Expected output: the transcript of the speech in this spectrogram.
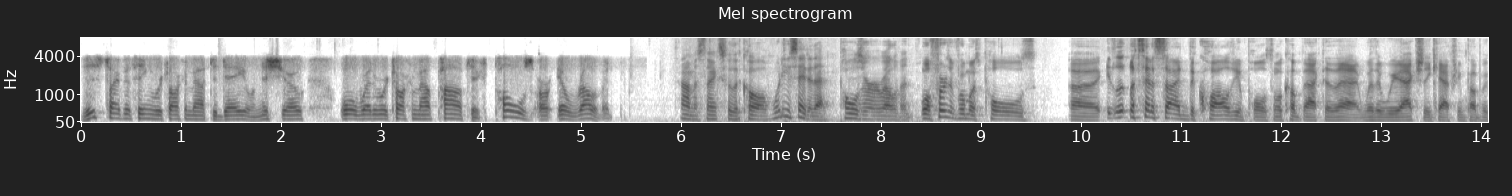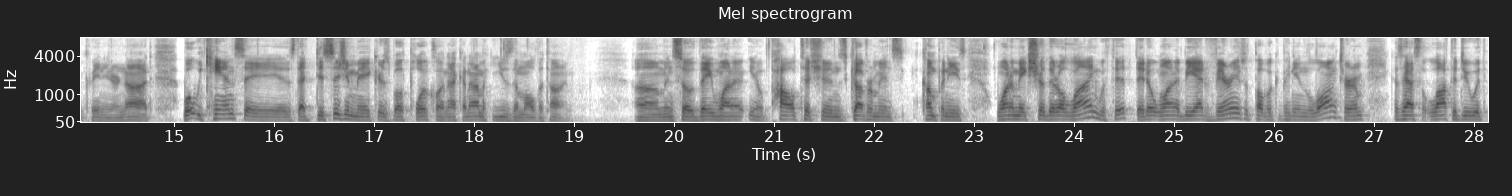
this type of thing we're talking about today on this show, or whether we're talking about politics, polls are irrelevant. Thomas, thanks for the call. What do you say to that? Polls are irrelevant. Well, first and foremost, polls uh, let's set aside the quality of polls, and we'll come back to that, whether we're actually capturing public opinion or not. What we can say is that decision makers, both political and economic, use them all the time. Um, and so they want to, you know, politicians, governments, companies want to make sure they're aligned with it. They don't want to be at variance with public opinion in the long term because it has a lot to do with,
